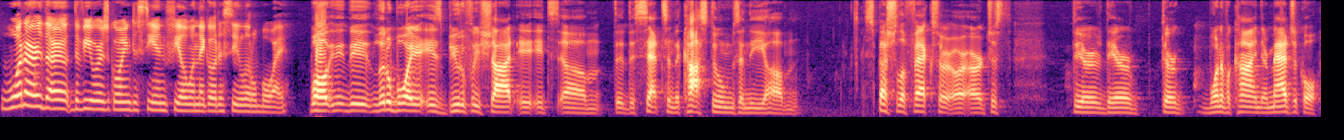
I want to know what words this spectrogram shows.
What are the the viewers going to see and feel when they go to see Little Boy? Well, the little boy is beautifully shot. It's um, the the sets and the costumes and the um, special effects are, are, are, just they're they're they're one of a kind. They're magical,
